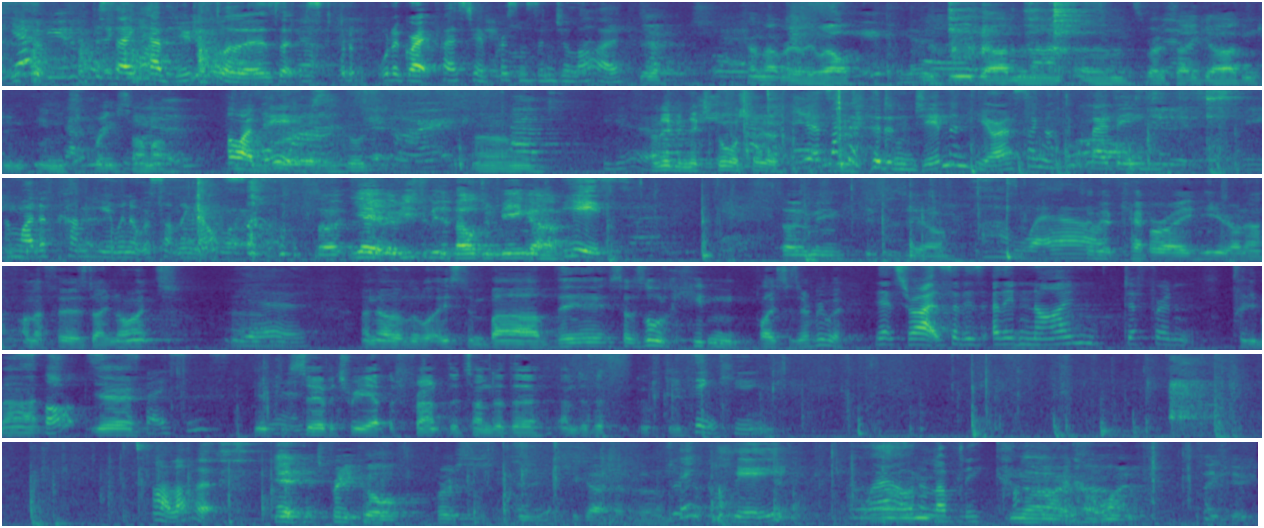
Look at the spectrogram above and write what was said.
Yeah, beautiful. Just saying how beautiful it is. It's, what, a, what a great place to have Christmas in July. Yeah, come up really well. The beer garden and um, rosé gardens in, in spring, summer. Oh, I bet. Really good. Um, Yeah. and even next door too. Yeah, it's like a hidden gem in here. I was saying, I think maybe I might have come here when it was something else. So yeah, it used to be the Belgian beer garden. yes. So I mean, this is our. Oh, So we have cabaret here on a on a Thursday night. Um, Yeah. Another little Eastern bar there. So there's little hidden places everywhere. That's right. So there's are there nine different Pretty much. spots, Yeah. spaces? The conservatory out the front that's under the under the. Thank you. Oh, I love it. Yeah, it's pretty cool. Bruce, and you go have um, Thank you. Wow, what a lovely. No. I won't. Thank you.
